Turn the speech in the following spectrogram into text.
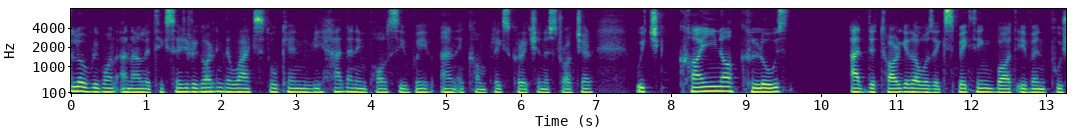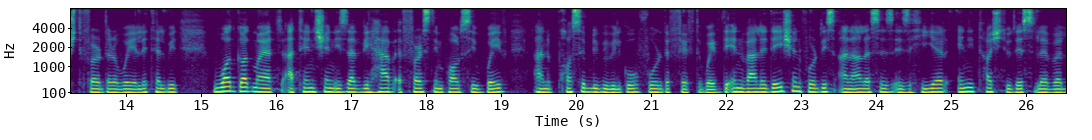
Hello everyone, analytics regarding the wax token. We had an impulsive wave and a complex correction structure which kinda closed at the target I was expecting but even pushed further away a little bit. What got my attention is that we have a first impulsive wave and possibly we will go for the fifth wave. The invalidation for this analysis is here. Any touch to this level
